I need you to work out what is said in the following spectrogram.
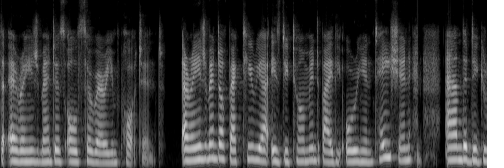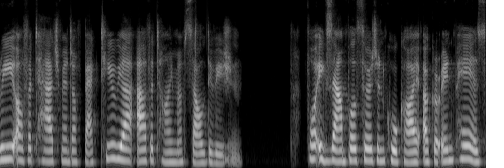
the arrangement is also very important. Arrangement of bacteria is determined by the orientation and the degree of attachment of bacteria at the time of cell division. For example, certain cocci occur in pairs,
